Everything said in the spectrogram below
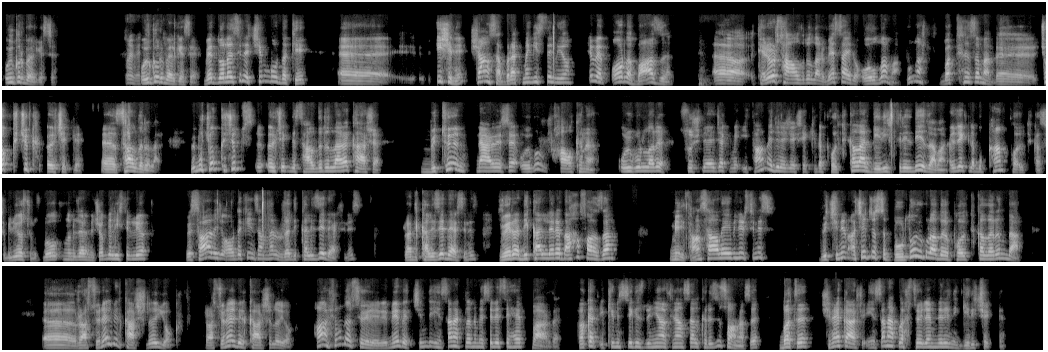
Uygur bölgesi. Evet. Uygur bölgesi ve dolayısıyla Çin buradaki e, işini şansa bırakmak istemiyor. Evet orada bazı e, terör saldırıları vesaire oldu ama bunlar baktığınız zaman e, çok küçük ölçekli e, saldırılar. Ve bu çok küçük ölçekli saldırılara karşı bütün neredeyse Uygur halkını, Uygurları suçlayacak ve itham edilecek şekilde politikalar geliştirildiği zaman özellikle bu kamp politikası biliyorsunuz bunun üzerinde çok geliştiriliyor ve sadece oradaki insanları radikalize edersiniz. Radikalize edersiniz ve radikallere daha fazla militan sağlayabilirsiniz. Ve Çin'in açıkçası burada uyguladığı politikaların da e, rasyonel bir karşılığı yok. Rasyonel bir karşılığı yok. Ha şunu da söyleyelim. Evet Çin'de insan hakları meselesi hep vardı. Fakat 2008 dünya finansal krizi sonrası Batı Çin'e karşı insan hakları söylemlerini geri çekti.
